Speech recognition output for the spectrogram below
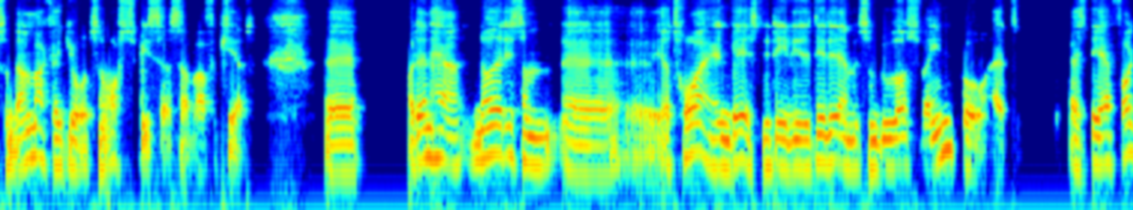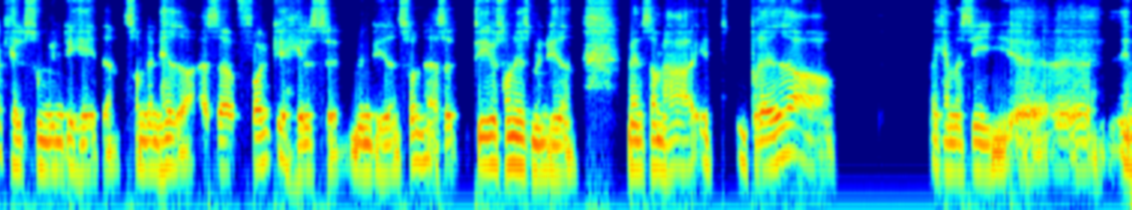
som Danmark har gjort, som også viser sig at være forkert. Øh, og den her, noget af det, som øh, jeg tror er en væsentlig del i det, det er det der, som du også var inde på, at altså det er Folkehelsemyndigheden, som den hedder, altså Folkehelsemyndigheden, sund, altså det er jo sundhedsmyndigheden, men som har et bredere hvad kan man sige, øh, en,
